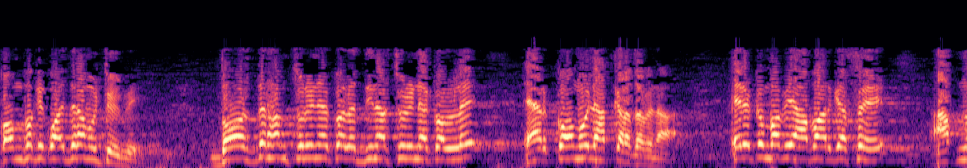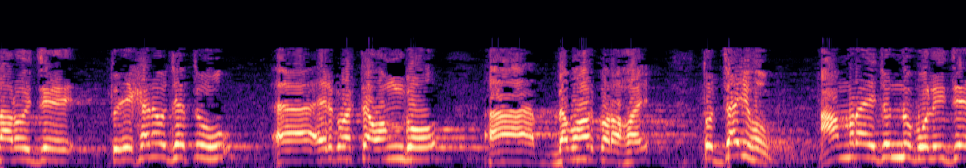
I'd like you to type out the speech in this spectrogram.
কমপক্ষে কয় দেরাম হইতে হইবে? দশ দেড়হাম চুরি না করলে, দিনার চুরি না করলে এর কম হলে হাত যাবে না। এরকম ভাবে আবার গেছে, আপনার ওই যে, তো এখানেও যেহেতু এরকম একটা অঙ্গ ব্যবহার করা হয়। তো যাই হোক, আমরা এই জন্য বলি যে,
